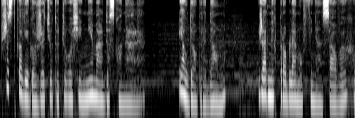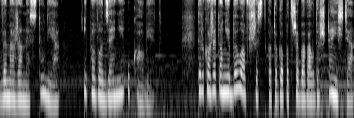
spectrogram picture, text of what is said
Wszystko w jego życiu toczyło się niemal doskonale. Miał dobry dom, żadnych problemów finansowych, wymarzone studia i powodzenie u kobiet. Tylko, że to nie było wszystko, czego potrzebował do szczęścia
